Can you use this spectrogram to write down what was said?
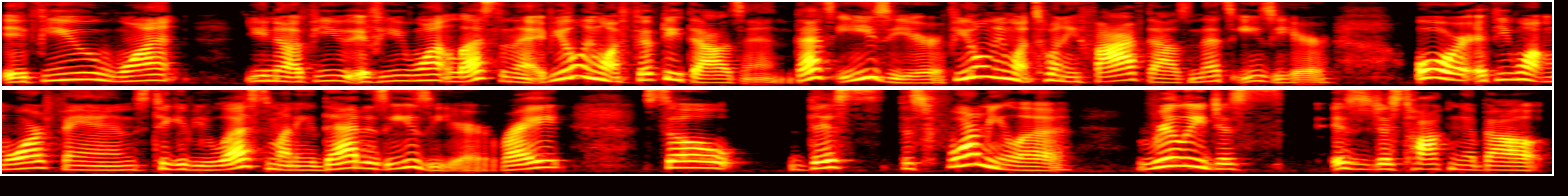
If you want you know if you if you want less than that if you only want 50,000 that's easier if you only want 25,000 that's easier or if you want more fans to give you less money, that is easier, right? So this this formula really just is just talking about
